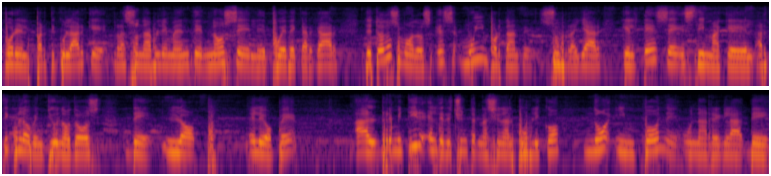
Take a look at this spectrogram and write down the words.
por el particular que razonablemente no se le puede cargar. De todos modos, es muy importante subrayar que el TC estima que el artículo 21.2 de LOP, LOP al remitir el derecho internacional público, no impone una regla de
